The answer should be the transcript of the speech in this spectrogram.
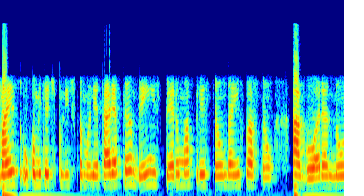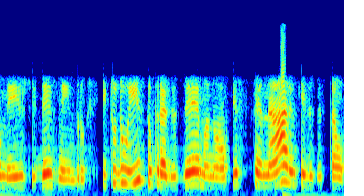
mas o Comitê de Política Monetária também espera uma pressão da inflação agora no mês de dezembro. E tudo isso para dizer, Manuel, que esse cenário que eles estão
